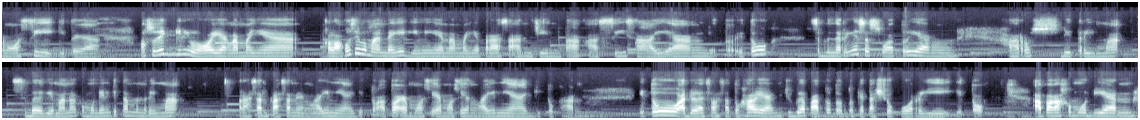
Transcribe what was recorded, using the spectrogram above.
emosi gitu ya. Maksudnya gini loh, yang namanya kalau aku sih memandangnya gini, yang namanya perasaan cinta, kasih, sayang gitu, itu sebenarnya sesuatu yang harus diterima sebagaimana kemudian kita menerima perasaan-perasaan yang lainnya gitu atau emosi-emosi yang lainnya gitu kan itu adalah salah satu hal yang juga patut untuk kita syukuri gitu. Apakah kemudian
